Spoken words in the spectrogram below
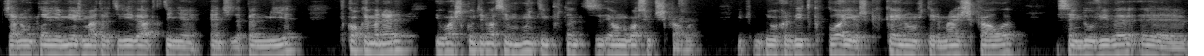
já não tem a mesma atratividade que tinha antes da pandemia, de qualquer maneira, eu acho que continua a ser muito importante, é um negócio de escala. E portanto, eu acredito que players que queiram ter mais escala, sem dúvida, eh,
